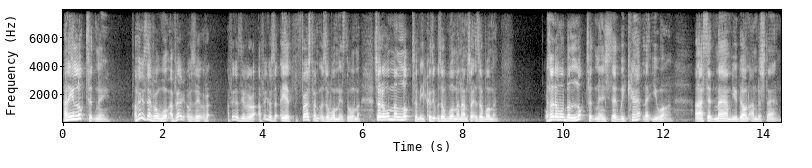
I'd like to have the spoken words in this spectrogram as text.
And he looked at me. I think it was ever a woman. I think it was, ever, I think it was either, I think it was, yeah, the first time it was a woman, it's the woman. So the woman looked at me because it was a woman. I'm sorry, it's a woman. So the woman looked at me and she said, We can't let you on. And I said, Ma'am, you don't understand.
